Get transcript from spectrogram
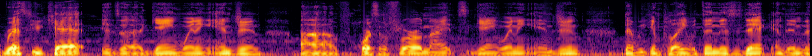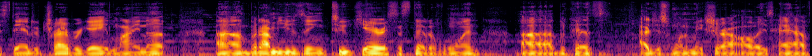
Rescue cat is a game winning engine. Uh, horse of the floral knights game winning engine that we can play within this deck and then the standard tri brigade lineup. Um, but i'm using two carrots instead of one uh, because i just want to make sure i always have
